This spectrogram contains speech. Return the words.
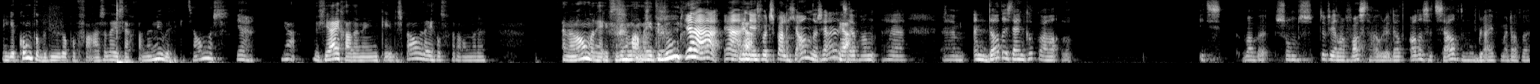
En je komt op het duur op een fase dat je zegt van, nou nu wil ik iets anders. Ja, Ja, dus jij gaat in één keer de spelregels veranderen. En een ander heeft er helemaal mee te doen. ja, ja, en Ja. ineens wordt het spelletje anders. Hè? Ja. Zo van, eh, ehm, en dat is denk ik ook wel iets waar we soms te veel aan vasthouden. Dat alles hetzelfde moet blijven, maar dat we...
